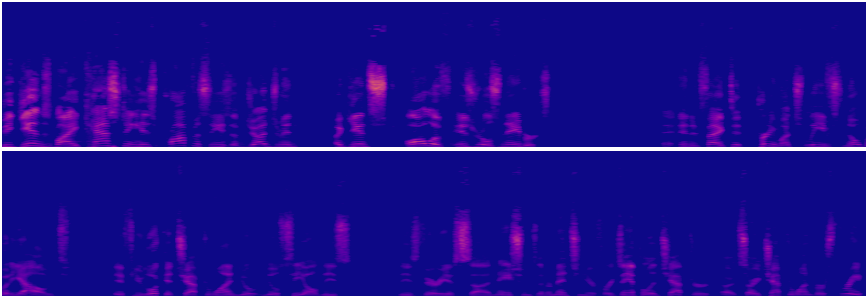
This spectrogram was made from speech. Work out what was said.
begins by casting his prophecies of judgment against all of Israel's neighbors. And in fact, it pretty much leaves nobody out. If you look at chapter 1, you'll, you'll see all these, these various uh, nations that are mentioned here. For example, in chapter, uh, sorry, chapter 1, verse 3,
